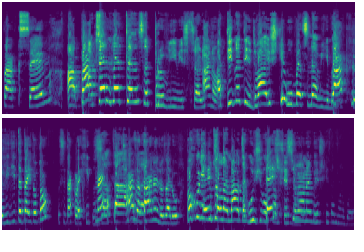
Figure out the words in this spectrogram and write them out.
pak sem A pak tenhle ten se první vystřelí. Ano. A tyhle ty dva ještě vůbec nevíme. Pak, vidíte tady toto? To se takhle chytne Zatáhne. a zatáhne dozadu. Pokud někdo tohle má, tak už o tom Teď. Simone běž chytat náboje.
